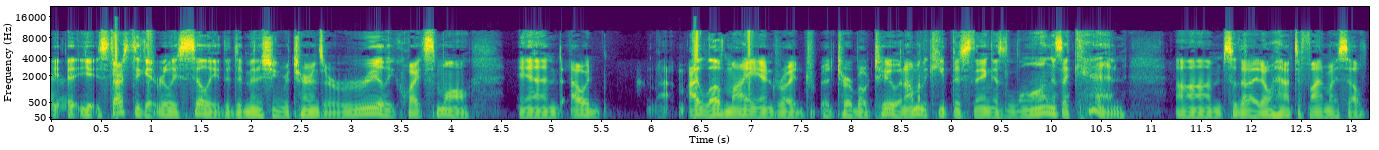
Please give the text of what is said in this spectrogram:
it, it starts to get really silly. The diminishing returns are really quite small, and I would. I love my Android Turbo 2, and I'm going to keep this thing as long as I can, um, so that I don't have to find myself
